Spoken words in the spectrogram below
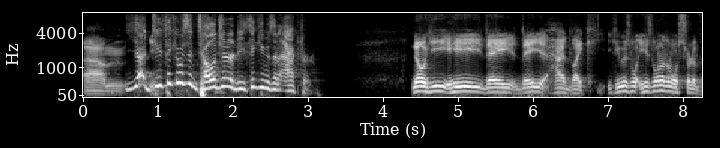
Um yeah, do you think he was intelligent or do you think he was an actor? no, he he they they had like he was he's one of the most sort of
